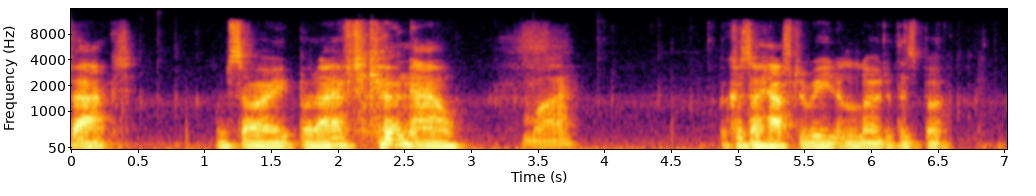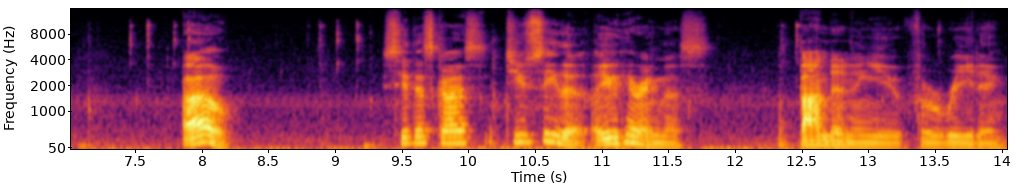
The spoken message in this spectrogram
Fact, I'm sorry, but I have to go now Why? because I have to read a load of this book. Oh. See this, guys? Do you see this? Are you hearing this? Abandoning you for reading.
